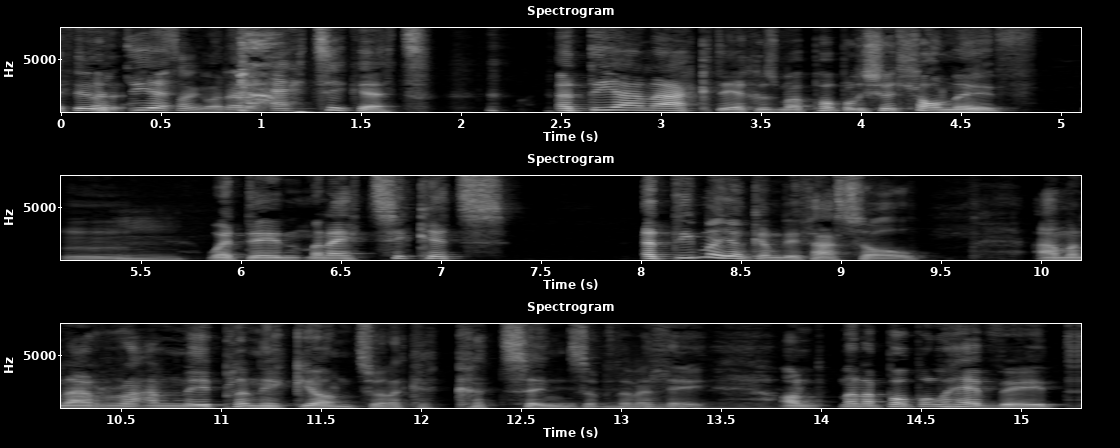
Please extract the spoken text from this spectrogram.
beth yw'r, e- sa'n gwybod, yr etiquette? Ydy a'n acti, achos mae pobl eisiau llonydd. Mm. Mm. Wedyn, mae'n etiquette... Ydy mae o'n gymdeithasol, a mae yna rannu planhigion, ti'n like cuttings o bethau felly. Hmm. Ond mae yna bobl hefyd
